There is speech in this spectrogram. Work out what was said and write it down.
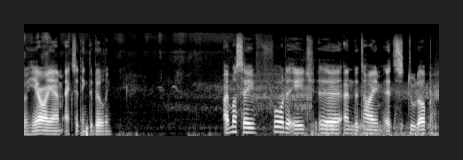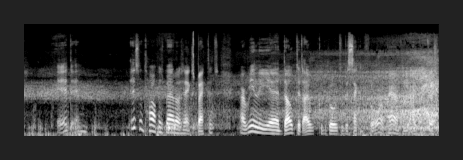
So here I am exiting the building. I must say, for the age uh, and the time it stood up, it isn't half as bad as I expected. I really uh, doubted I could go to the second floor. Apparently I could just.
